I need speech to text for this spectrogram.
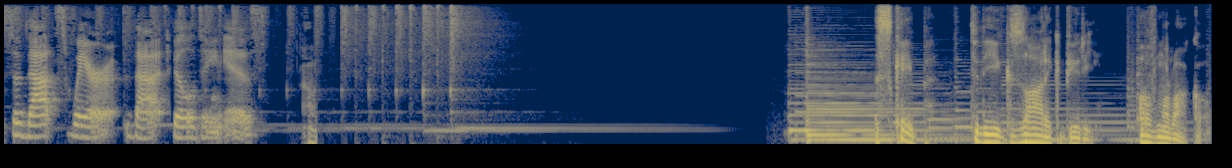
So that's where that building is. Oh. Escape to the exotic beauty of Morocco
